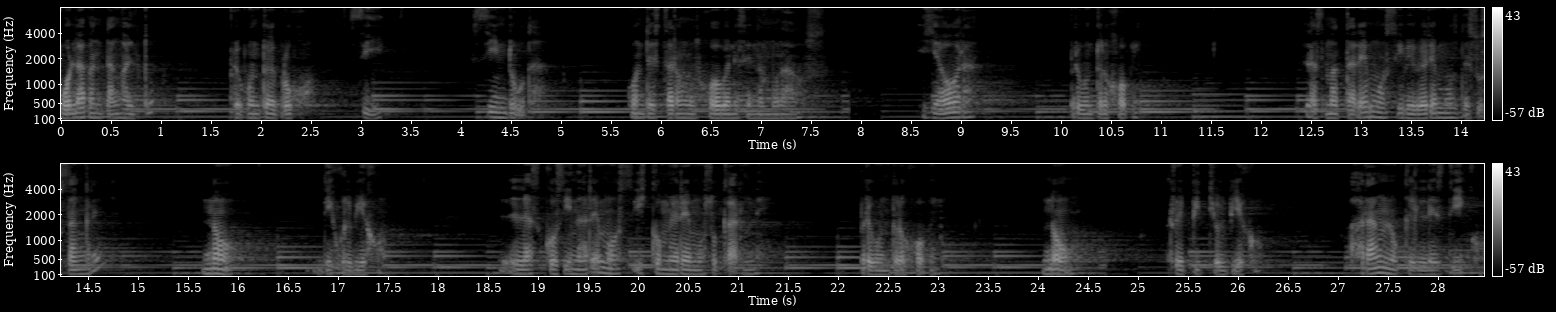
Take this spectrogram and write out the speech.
¿Volaban tan alto? preguntó el brujo. Sí, sin duda, contestaron los jóvenes enamorados. ¿Y ahora? preguntó el joven. ¿Las mataremos y beberemos de su sangre? No, dijo el viejo. ¿Las cocinaremos y comeremos su carne? Preguntó el joven. No, repitió el viejo. Harán lo que les digo.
